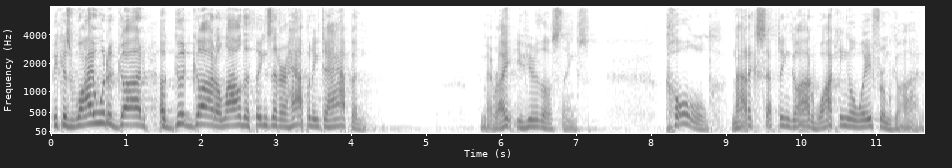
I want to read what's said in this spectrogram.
Because why would a God, a good God, allow the things that are happening to happen? Am I right? You hear those things. Cold, not accepting God, walking away from God.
